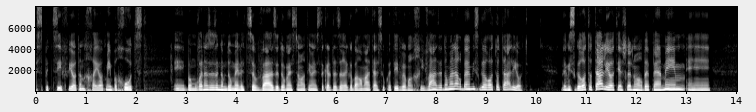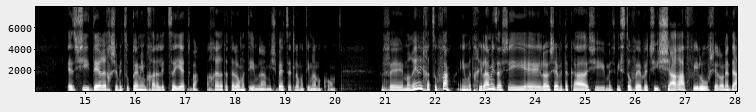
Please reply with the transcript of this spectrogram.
ספציפיות, הנחיות מבחוץ. במובן הזה זה גם דומה לצבא, זה דומה, זאת אומרת, אם אני מסתכלת על זה רגע ברמה התעסוקתית ומרחיבה, זה דומה להרבה מסגרות טוטאליות. במסגרות טוטאליות יש לנו הרבה פעמים אה, איזושהי דרך שמצופה ממך לציית בה, אחרת אתה לא מתאים למשבצת, לא מתאים למקום. ומריה היא חצופה, היא מתחילה מזה שהיא אה, לא יושבת דקה, שהיא מסתובבת, שהיא שרה אפילו, שלא נדע,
